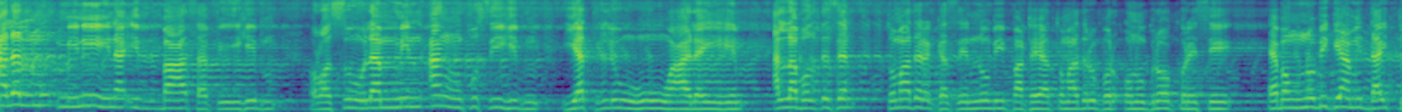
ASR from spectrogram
আলাল মুমিনিনা ইয বাআসা ফীহিম রাসূলাম মিন আনফুসিহিম ইয়াতলু আলাইহিম আল্লাহ বলতেছেন, তোমাদের কাছে নবী পাঠাইয়া তোমাদের উপর অনুগ্রহ করেছি এবং নবীকে আমি দায়িত্ব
